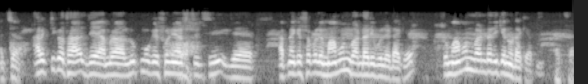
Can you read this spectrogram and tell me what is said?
আচ্ছা আরেকটি কথা যে আমরা লোকমুখে শুনে আসতেছি যে আপনাকে সকলে মামুন ভান্ডারি বলে ডাকে। তো মামুন ভান্ডারি কেন ডাকে আপনি? আচ্ছা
